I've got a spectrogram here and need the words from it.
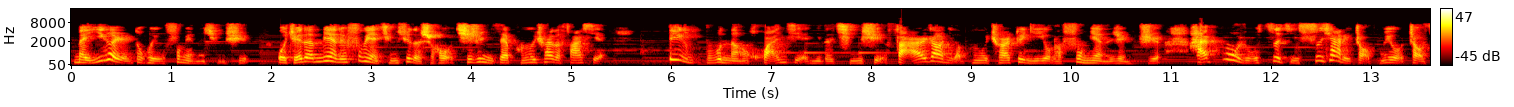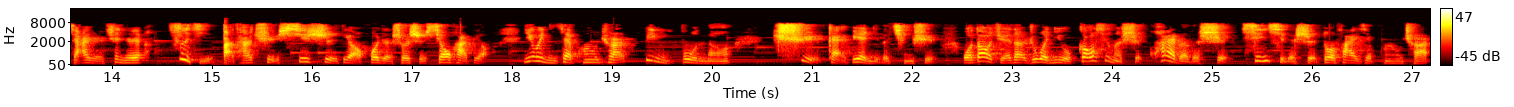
每一个人都会有负面的情绪，我觉得面对负面情绪的时候，其实你在朋友圈的发泄。并不能缓解你的情绪，反而让你的朋友圈对你有了负面的认知，还不如自己私下里找朋友、找家人，甚至自己把它去稀释掉，或者说是消化掉，因为你在朋友圈并不能。去改变你的情绪，我倒觉得，如果你有高兴的事、快乐的事、欣喜的事，多发一些朋友圈，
